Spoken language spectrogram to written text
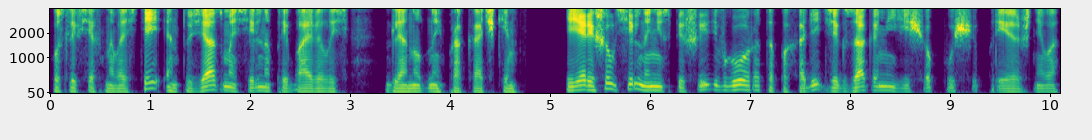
После всех новостей энтузиазма сильно прибавилось для нудной прокачки. И я решил сильно не спешить в город, а походить зигзагами еще пуще прежнего.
